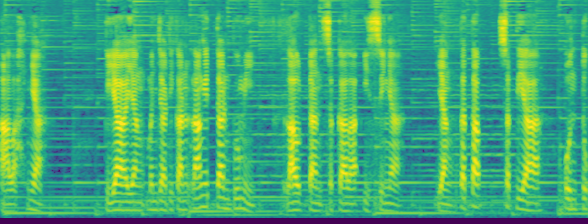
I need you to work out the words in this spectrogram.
Allahnya. Dia yang menjadikan langit dan bumi, laut dan segala isinya, yang tetap setia untuk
